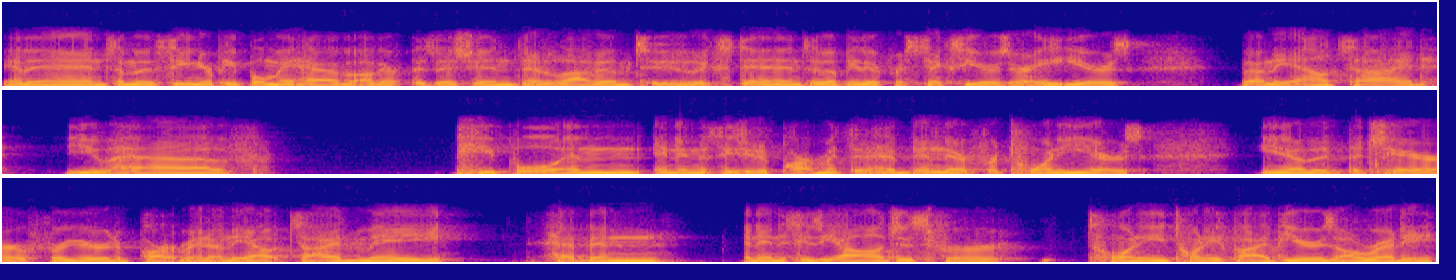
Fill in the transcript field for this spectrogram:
And then some of the senior people may have other positions that allow them to extend, so they'll be there for six years or eight years. But on the outside, you have people in, in anesthesia departments that have been there for 20 years. You know, the, the chair for your department on the outside may have been an anesthesiologist for 20, 25 years already.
